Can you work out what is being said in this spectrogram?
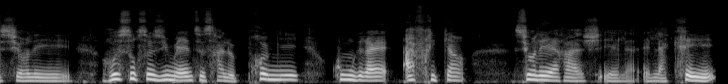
sur les ressources humaines. Ce sera le premier congrès africain sur les RH et elle l'a créé.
